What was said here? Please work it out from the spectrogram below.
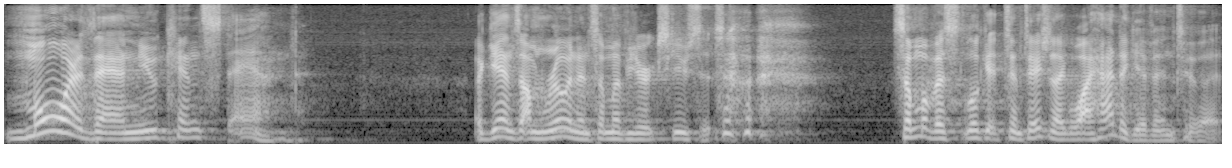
more than you can stand. Again, I'm ruining some of your excuses. some of us look at temptation like, well, I had to give in to it.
